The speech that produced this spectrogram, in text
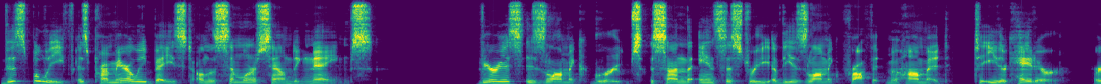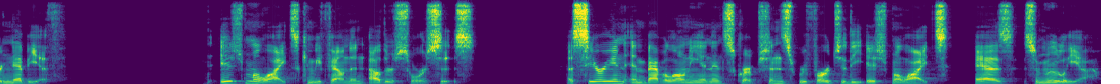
This belief is primarily based on the similar sounding names. Various Islamic groups assign the ancestry of the Islamic prophet Muhammad to either Kedar or Nebaioth. The Ishmaelites can be found in other sources. Assyrian and Babylonian inscriptions refer to the Ishmaelites as Samulia.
